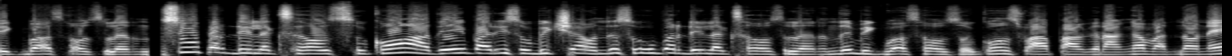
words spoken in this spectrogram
பிக் பாஸ் ஹவுஸ்ல இருந்து சூப்பர் டீலக்ஸ் ஹவுஸுக்கும் அதே மாதிரி சுபிக்ஷா வந்து சூப்பர் டீலக்ஸ் ஹவுஸ்ல இருந்து பிக் பாஸ் ஹவுஸுக்கும் ஸ்வாப் ஆகுறாங்க. வந்தோடனே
